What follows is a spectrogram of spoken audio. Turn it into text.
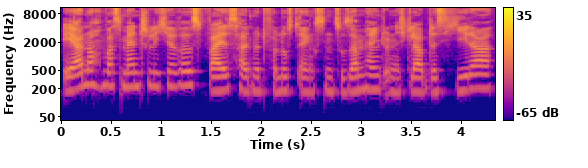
eher noch was Menschlicheres, weil es halt mit Verlustängsten zusammenhängt. Und ich glaube, dass jeder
